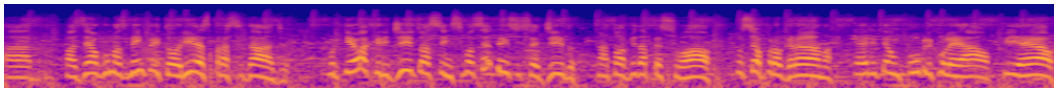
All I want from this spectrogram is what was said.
a- fazer algumas benfeitorias para a cidade. Porque eu acredito assim, se você é bem sucedido na tua vida pessoal, no seu programa, ele tem um público leal, fiel,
